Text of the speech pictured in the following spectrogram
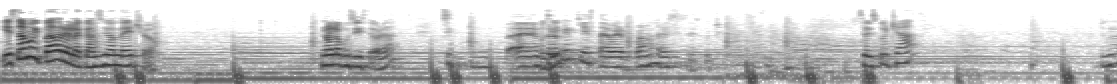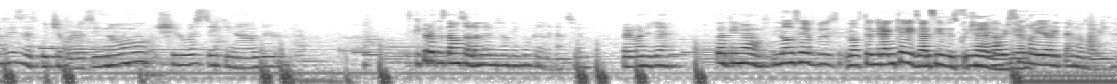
Y está muy padre la canción, de hecho. No la pusiste, ¿verdad? Sí, eh, ¿O creo sí? que aquí está, a ver, vamos a ver si se escucha. ¿Se escucha? Pues no sé si se escucha, pero si no, She Was Taken Under. Es que creo que estamos hablando al mismo tiempo que la canción. Pero bueno, ya. Continuamos. No sé, pues nos tendrán que avisar si se escucha Sí, la a ver si canción. Roy ahorita nos avisa.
